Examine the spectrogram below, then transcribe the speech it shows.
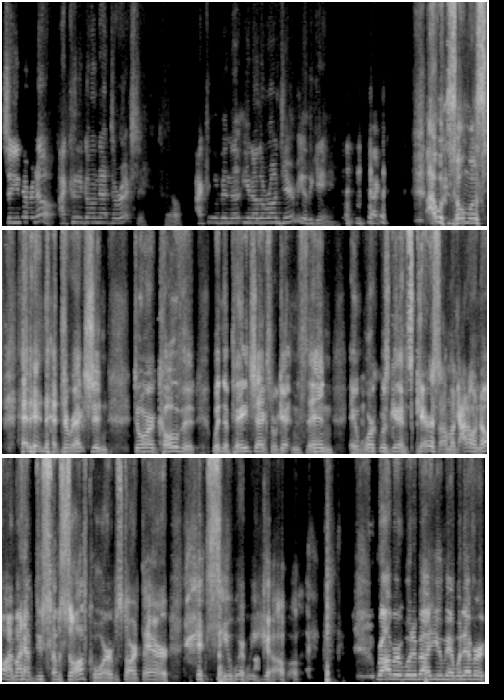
So you never know. I could have gone that direction. I could have been the, you know, the Ron Jeremy of the game. In fact, I was almost headed in that direction during COVID when the paychecks were getting thin and work was getting scarce. I'm like, I don't know. I might have to do some soft core, start there and see where we go. Robert, what about you, man? Whatever.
